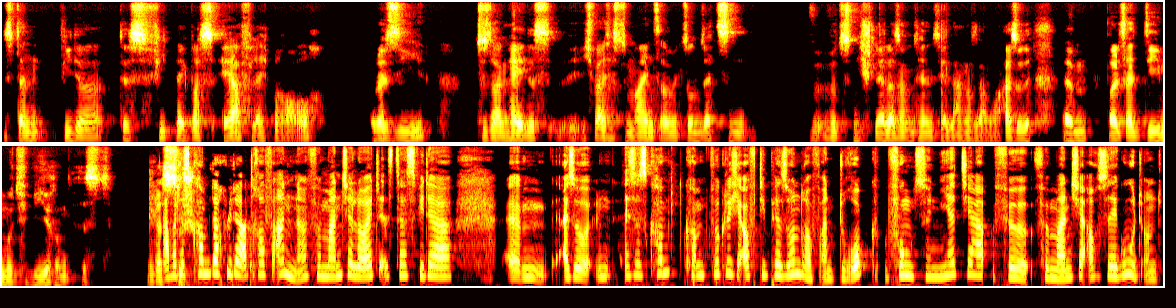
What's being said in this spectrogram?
ist dann wieder das Feedback, was er vielleicht braucht oder sie, zu sagen, hey, das, ich weiß, was du meinst, aber mit so einem Sätzen wird es nicht schneller, sondern tendenziell langsamer. Also, ähm, weil es halt demotivierend ist. Das Aber das kommt auch wieder drauf an, ne? Für manche Leute ist das wieder, ähm, also es ist, kommt, kommt wirklich auf die Person drauf an. Druck funktioniert ja für, für manche auch sehr gut und,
